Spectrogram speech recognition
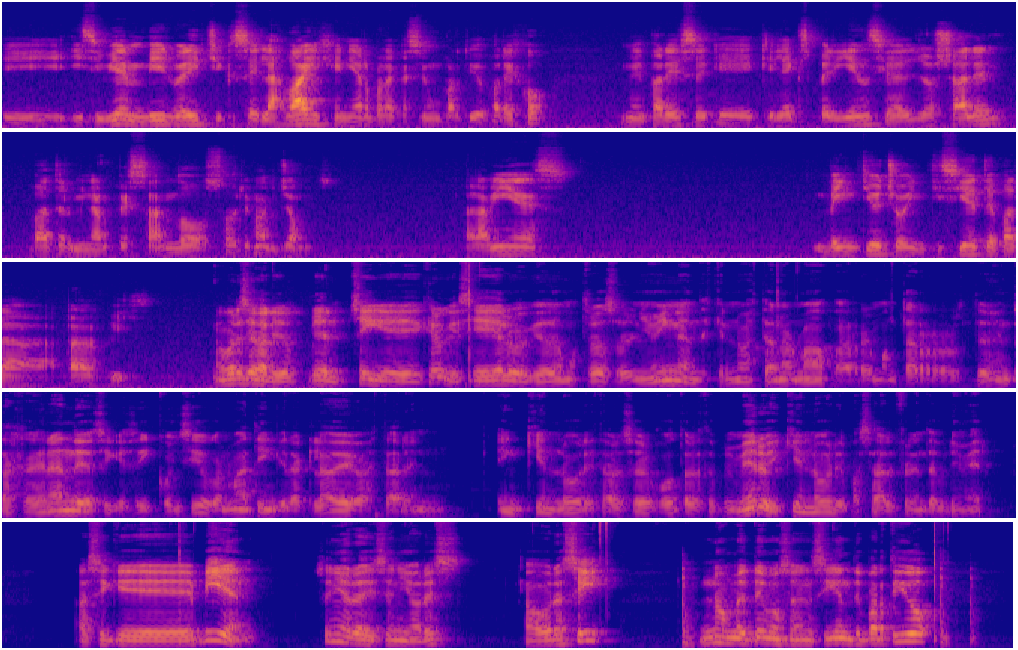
Y, y si bien Bill Belichick se las va a ingeniar para que sea un partido parejo, me parece que, que la experiencia de Josh Allen va a terminar pesando sobre Mac Jones. Para mí es 28-27 para, para los Bills. Me parece válido. Bien, sí, eh, creo que sí hay algo que quedó demostrado sobre New England es que no están armados para remontar desventajas grandes, así que sí, coincido con Mati que la clave va a estar en, en quién logre establecer el juego terrestre primero y quién logre pasar al frente primero. Así que, bien, señoras y señores, ahora sí, nos metemos en el siguiente partido.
